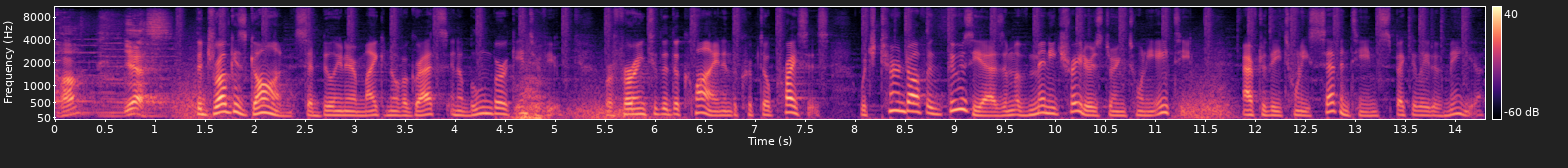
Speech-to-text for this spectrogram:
Huh? Yes. The drug is gone, said billionaire Mike Novogratz in a Bloomberg interview, referring to the decline in the crypto prices, which turned off enthusiasm of many traders during 2018 after the 2017 speculative mania.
